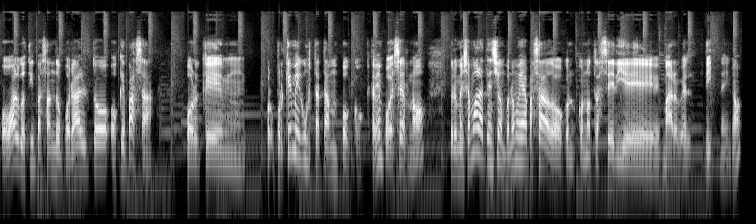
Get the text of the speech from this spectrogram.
o algo estoy pasando por alto, o qué pasa. Porque... ¿Por, qué me gusta tan poco? Que también puede ser, ¿no? Pero me llamó la atención, porque no me había pasado con, con otra serie Marvel, Disney, ¿no?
